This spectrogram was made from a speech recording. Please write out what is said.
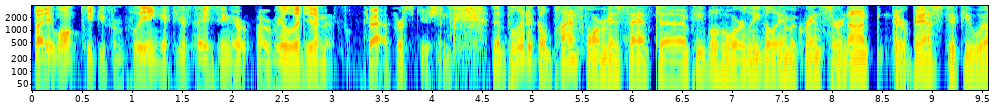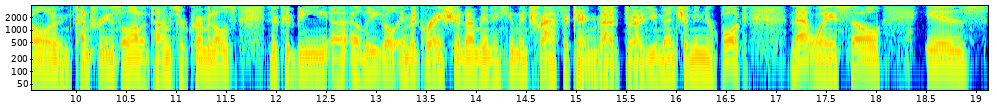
but it won't keep you from fleeing if you're facing a, a real legitimate f- threat of persecution. The political platform is that uh, people who are legal immigrants are not their best, if you will, in countries. A lot of times they're criminals. There could be uh, illegal immigration, I mean, a human trafficking that uh, you mentioned in your book that way. So is,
